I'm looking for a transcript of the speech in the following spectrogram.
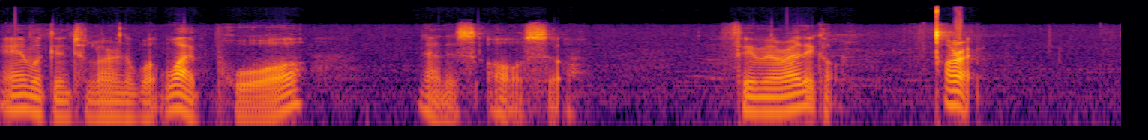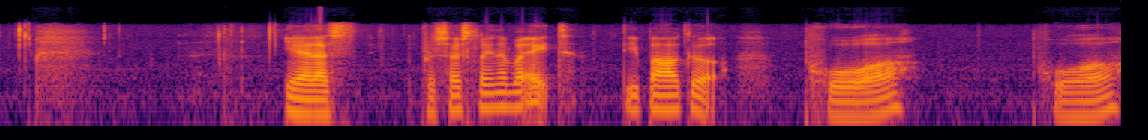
And we're going to learn the word 外婆, that is also female radical. All right. Yeah, that's precisely number eight. 第八个婆婆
